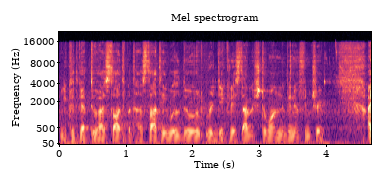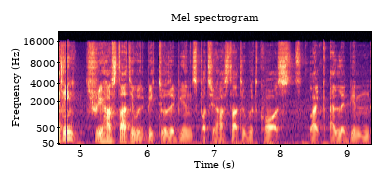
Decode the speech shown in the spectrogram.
you could get two Hastati, but Hastati will do ridiculous damage to one Libyan infantry. I think three Hastati would beat two Libyans, but three Hastati would cost like a Libyan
